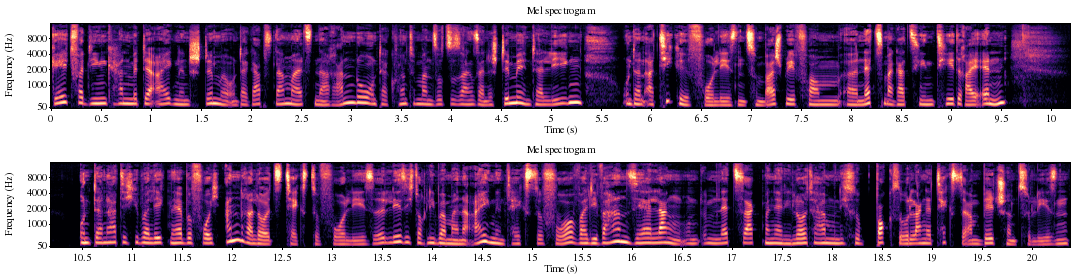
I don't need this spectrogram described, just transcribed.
Geld verdienen kann mit der eigenen Stimme. Und da gab es damals Narando und da konnte man sozusagen seine Stimme hinterlegen und dann Artikel vorlesen, zum Beispiel vom äh, Netzmagazin T3N. Und dann hatte ich überlegt, naja, bevor ich anderer Leuts Texte vorlese, lese ich doch lieber meine eigenen Texte vor, weil die waren sehr lang. Und im Netz sagt man ja, die Leute haben nicht so Bock, so lange Texte am Bildschirm zu lesen.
